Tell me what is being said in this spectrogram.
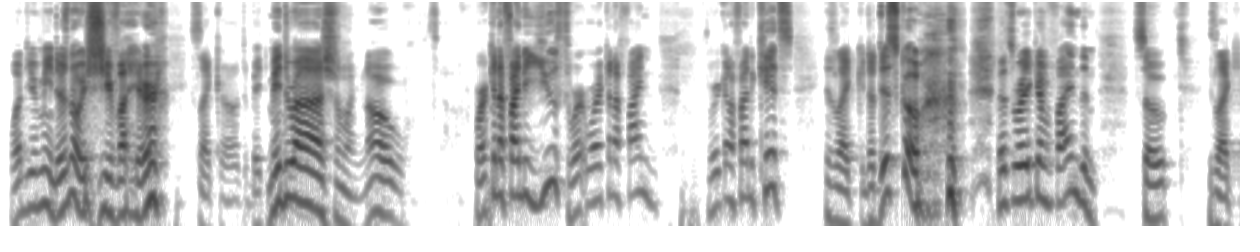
what do you mean? There's no yeshiva here. It's like uh, the Beit Midrash. I'm like, no. Where can I find the youth? Where, where can I find where can I find the kids? He's like, the disco. That's where you can find them. So he's like,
